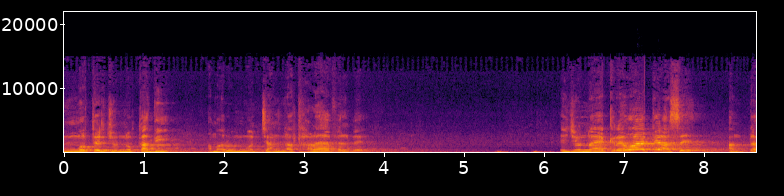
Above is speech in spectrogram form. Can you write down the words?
উন্মতের জন্য কাঁদি, আমার উম্মত জান্নাত হারায় ফেলবে। এই জন্য এক রেওয়ায়তে আছে, আন্তা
